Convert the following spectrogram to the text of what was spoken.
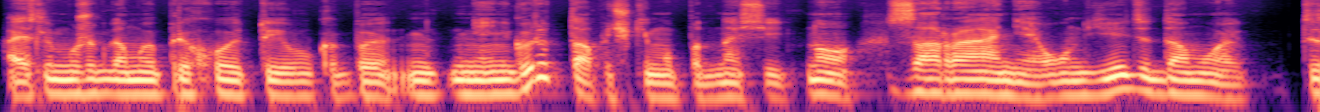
А если мужик домой приходит, ты его как бы, я не говорю тапочки ему подносить, но заранее он едет домой, ты,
